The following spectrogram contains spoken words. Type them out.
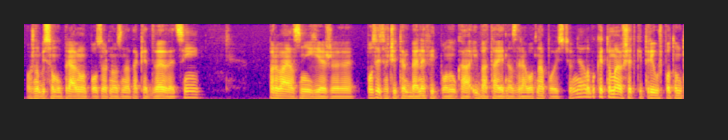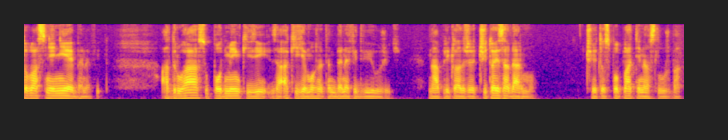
Možno by som upravil pozornosť na také dve veci. Prvá z nich je, že pozrieť sa, či ten benefit ponúka iba tá jedna zdravotná poisťovňa, alebo keď to majú všetky tri, už potom to vlastne nie je benefit. A druhá sú podmienky, za akých je možné ten benefit využiť. Napríklad, že či to je zadarmo, či je to spoplatnená služba.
